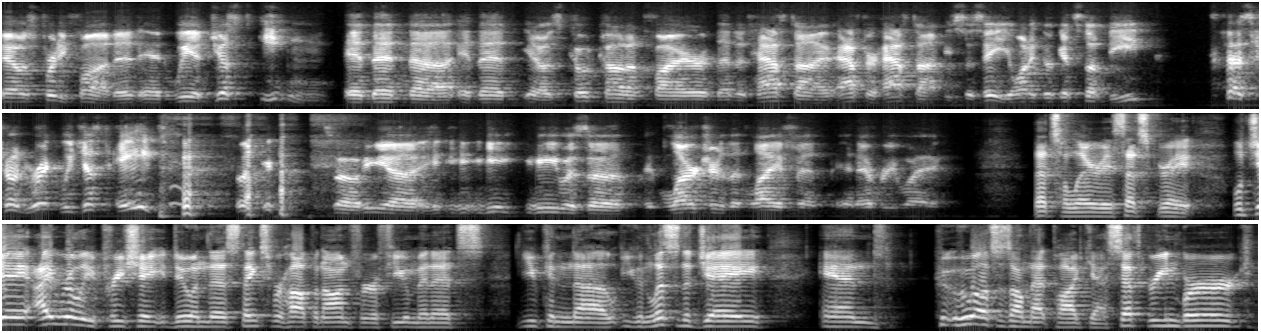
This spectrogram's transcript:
Yeah, it was pretty fun. And, and we had just eaten, and then uh, and then you know his coat caught on fire. And then at halftime, after halftime, he says, "Hey, you want to go get something to eat?" I said, "Rick, we just ate." so he, uh, he he he was uh, larger than life in, in every way. That's hilarious. That's great. Well, Jay, I really appreciate you doing this. Thanks for hopping on for a few minutes. You can uh, you can listen to Jay and who, who else is on that podcast? Seth Greenberg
